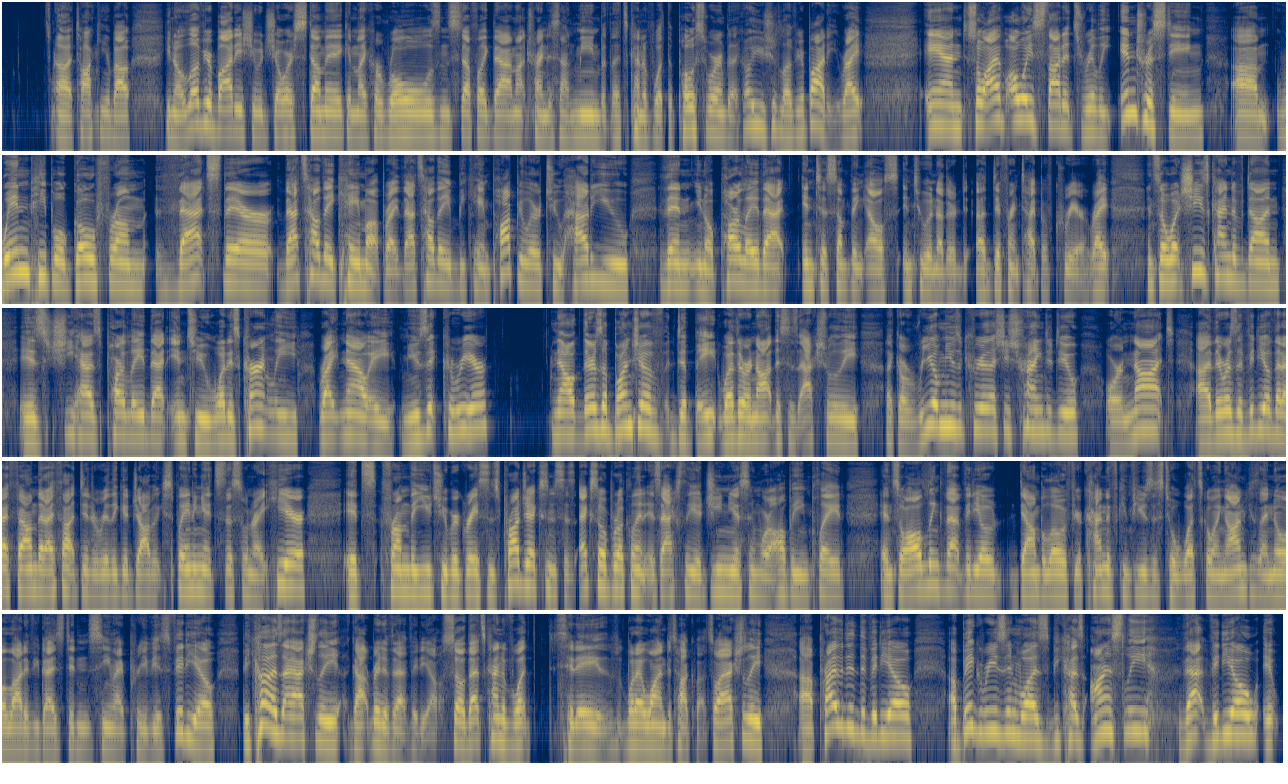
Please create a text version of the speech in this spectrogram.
uh, talking about, you know, love your body. She would show her stomach and like her rolls and stuff like that. I'm not trying to sound mean, but that's kind of what the posts were and be like, oh, you should love your body, right? And so I've always thought it's really interesting um, when people go from that's their, that's how they came up, right? That's how they became popular to how do you then, you know, parlay that into something else, into another, a different type of career, right? And so what she's kind of done is she has parlayed that into what is currently right now a music career career now, there's a bunch of debate whether or not this is actually like a real music career that she's trying to do or not. Uh, there was a video that I found that I thought did a really good job explaining it. It's this one right here. It's from the YouTuber Grayson's Projects, and it says XO Brooklynne is actually a genius and we're all being played. And so I'll link that video down below if you're kind of confused as to what's going on, because I know a lot of you guys didn't see my previous video because I actually got rid of that video. So that's kind of what today, what I wanted to talk about. So I actually uh, privated the video. A big reason was because honestly, that video, it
